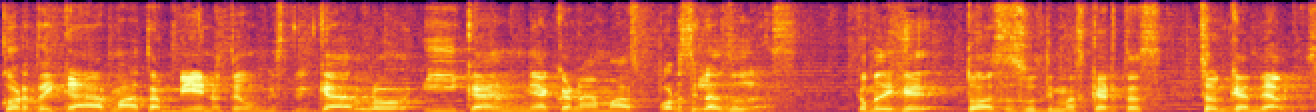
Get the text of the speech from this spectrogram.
Corte y Karma, también no tengo que explicarlo. Y Muñeco nada más, por si las dudas. Como dije, todas estas últimas cartas son cambiables.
